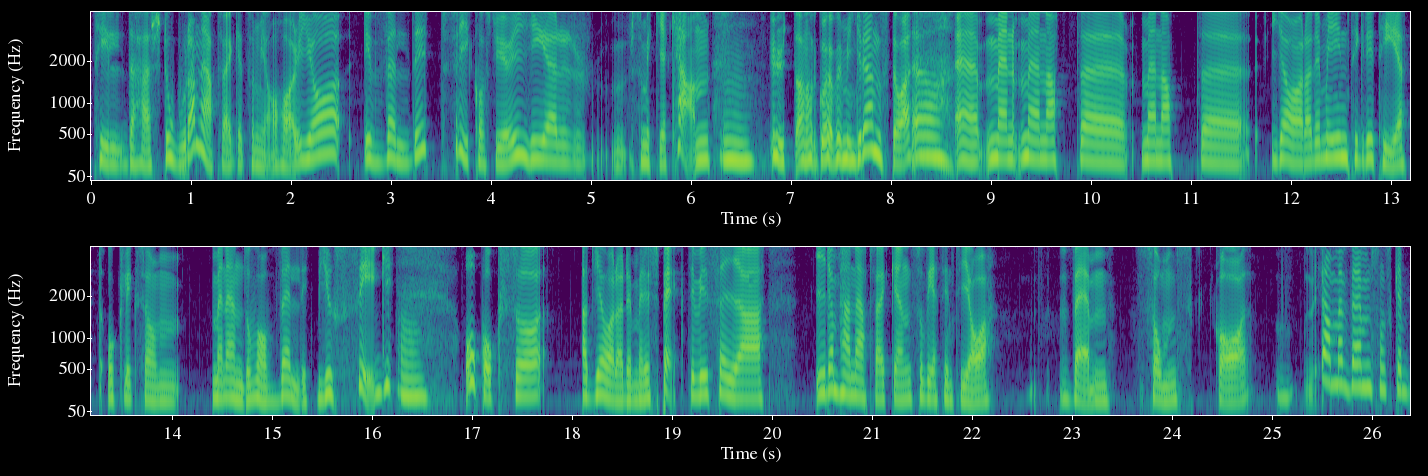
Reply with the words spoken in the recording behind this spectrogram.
till det här stora nätverket som jag har. Jag är väldigt frikostig, jag ger så mycket jag kan, utan att gå över min gräns då. Ja. Eh, men, men att, eh, men att eh, göra det med integritet, och liksom, men ändå vara väldigt bjussig. Ja. Och också att göra det med respekt. Det vill säga, i de här nätverken så vet inte jag vem som ska Ja, men vem som ska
